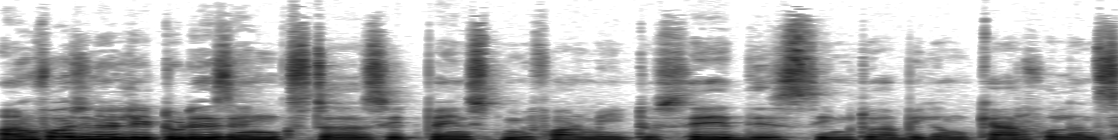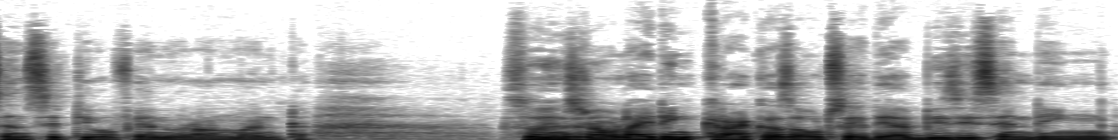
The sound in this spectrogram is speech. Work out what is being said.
Unfortunately, today's youngsters, it pains me for me to say this, seem to have become careful and sensitive of environment. So instead of lighting crackers outside, they are busy sending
